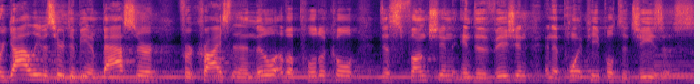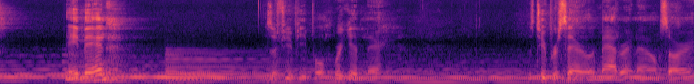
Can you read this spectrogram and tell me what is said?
Or God leave us here to be an ambassador for Christ in the middle of a political dysfunction and division and to point people to Jesus. Amen? There's a few people. We're getting there. There's 2% are mad right now. I'm sorry.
